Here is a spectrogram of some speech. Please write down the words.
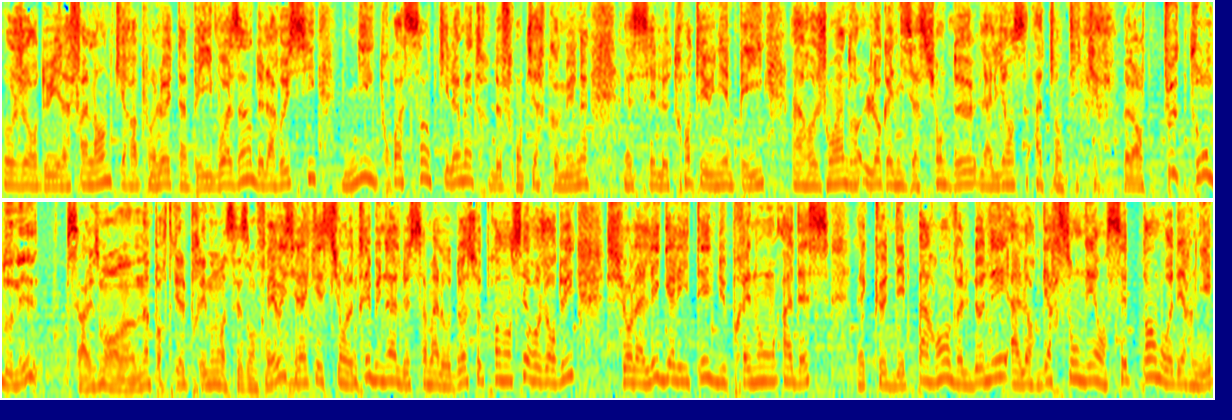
aujourd'hui. La Finlande, qui rappelons-le, est un pays voisin de la Russie, 1300 km de frontières communes. C'est le 31e pays à rejoindre l'organisation de l'Alliance Atlantique. Alors, peut-on donner sérieusement n'importe quel prénom à ses enfants? Mais oui, c'est la question. Le tribunal de Saint-Malo doit se prononcer aujourd'hui sur la légalité du prénom Hadès que des parents veulent donner à leur garçon né en septembre dernier.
